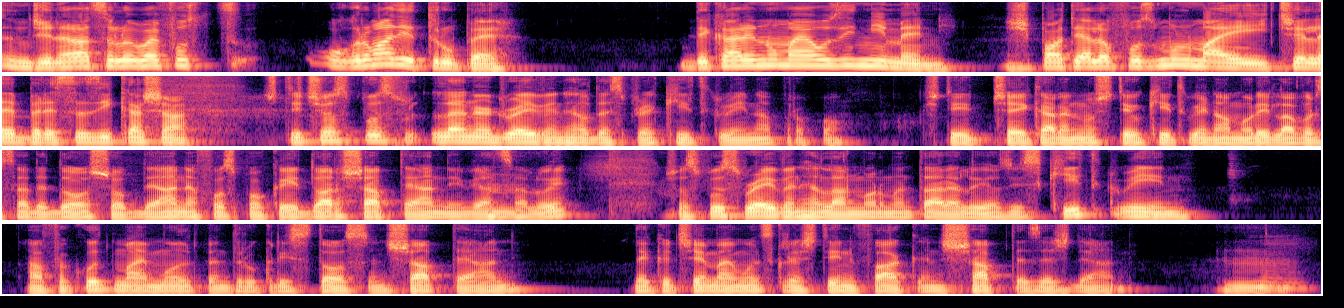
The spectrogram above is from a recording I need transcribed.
în generația lui au mai fost o grămadă de trupe de care nu mai a auzit nimeni. Și poate ele au fost mult mai celebre, să zic așa. Știi ce a spus Leonard Ravenhill despre Keith Green, apropo? Știi, cei care nu știu, Keith Green a murit la vârsta de 28 de ani, a fost pocăit doar 7 ani din viața mm. lui și a spus Ravenhill la înmormântarea lui, a zis, Keith Green a făcut mai mult pentru Hristos în 7 ani decât cei mai mulți creștini fac în 70 de ani. Hmm.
